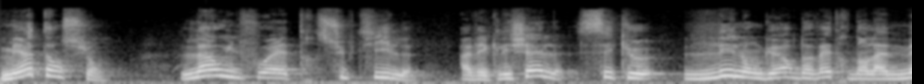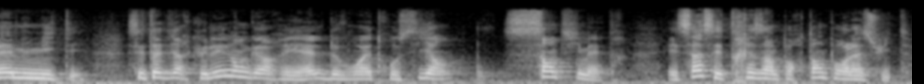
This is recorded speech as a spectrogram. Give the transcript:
Mais attention, là où il faut être subtil avec l'échelle, c'est que les longueurs doivent être dans la même unité. C'est-à-dire que les longueurs réelles devront être aussi en centimètres. Et ça, c'est très important pour la suite.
